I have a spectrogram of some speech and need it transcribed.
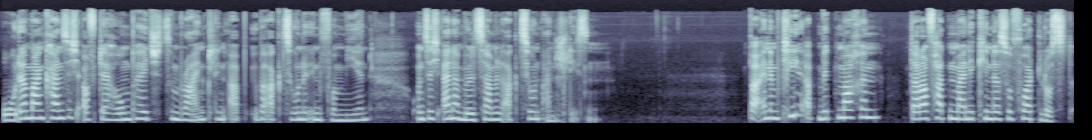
Oder man kann sich auf der Homepage zum Rhine Cleanup über Aktionen informieren und sich einer Müllsammelaktion anschließen. Bei einem Cleanup mitmachen, darauf hatten meine Kinder sofort Lust,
